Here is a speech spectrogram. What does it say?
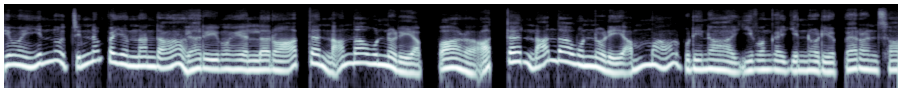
இவன் இன்னும் சின்ன பையன் தான்டா. யாரு இவங்க எல்லாரும்? அத்தை நான் தான் உன்னுடைய அப்பா. அத்தை நான் தான் உன்னுடைய அம்மா. அப்படின்னா இவங்க என்னுடைய பேரண்ட்ஸா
